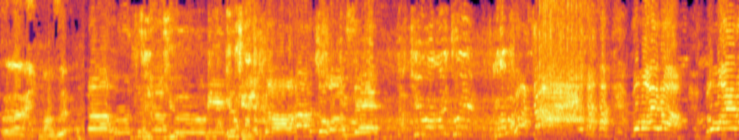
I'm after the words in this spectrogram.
うわまずい。あー、振り抜けかとはせ打球はライトへグラバよっしゃーノマエラノマエラ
